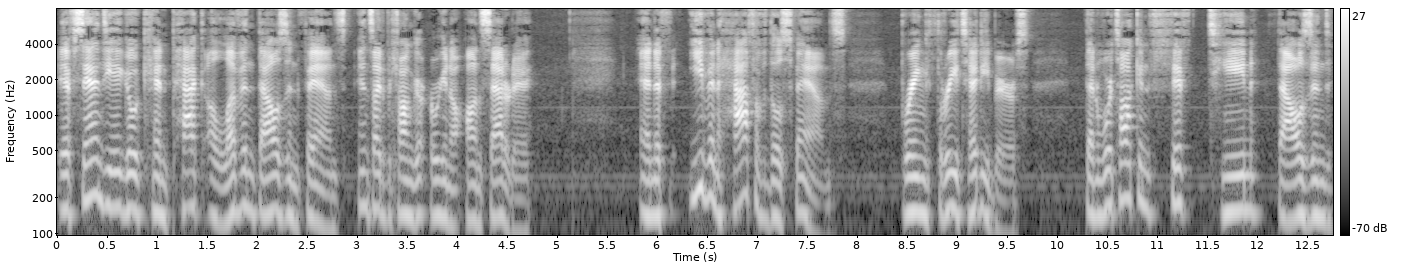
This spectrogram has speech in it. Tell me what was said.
If San Diego can pack 11,000 fans inside Pechanga Arena on Saturday, and if even half of those fans bring three teddy bears, then we're talking 15,000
